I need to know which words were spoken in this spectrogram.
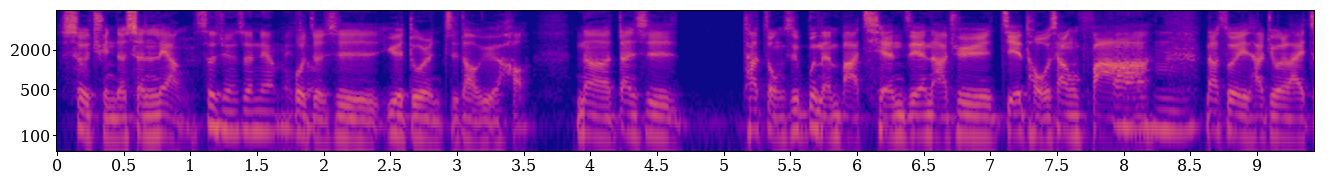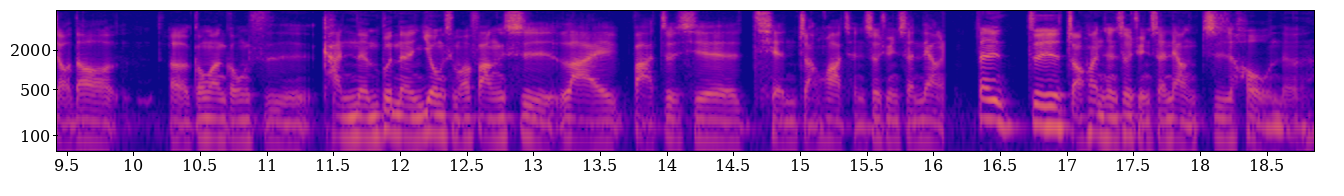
社群的声量，社群声量，或者是越多人知道越好。那但是他总是不能把钱直接拿去街头上发，啊，嗯，那所以他就来找到呃公关公司，看能不能用什么方式来把这些钱转化成社群声量。但是这些转换成社群声量之后呢，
